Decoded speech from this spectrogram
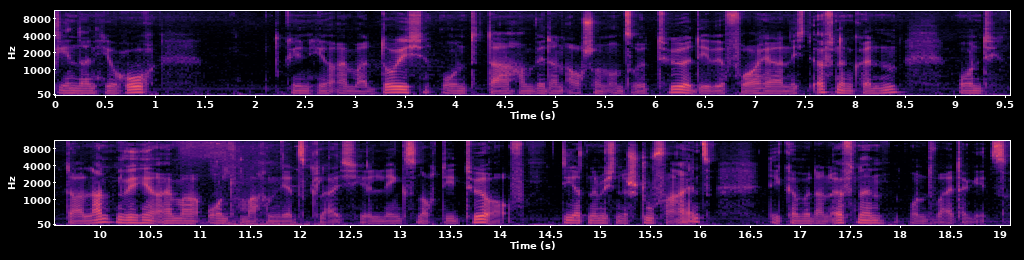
Gehen dann hier hoch, gehen hier einmal durch und da haben wir dann auch schon unsere Tür, die wir vorher nicht öffnen können. Und da landen wir hier einmal und machen jetzt gleich hier links noch die Tür auf. Die hat nämlich eine Stufe 1, die können wir dann öffnen und weiter geht's.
